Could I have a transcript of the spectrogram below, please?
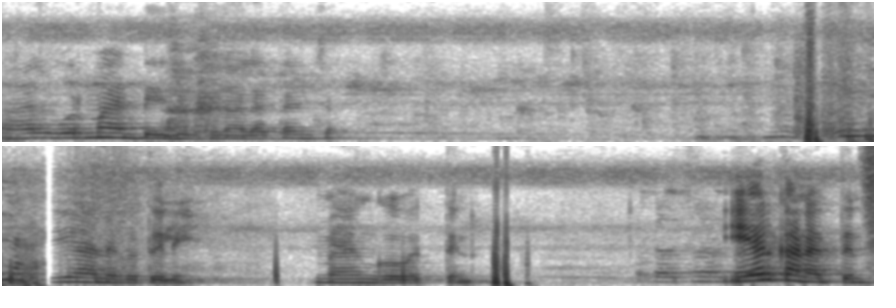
ಹಾಲು ಒರ್ಮಾಂಟೇಜ್ ಉಪ್ಪು ನಾಲ್ಕು ಅಂಚ. ಏನ ಗೊತ್ತಲಿ ಮ್ಯಾಂಗೋ ಒತ್ತೇನು ಏರ್ ಕಾಣತ್ತೇನೆ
